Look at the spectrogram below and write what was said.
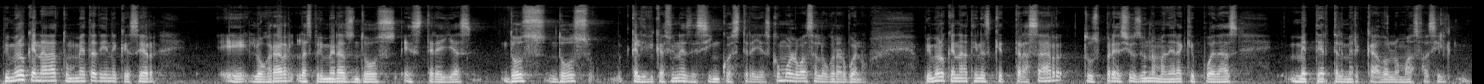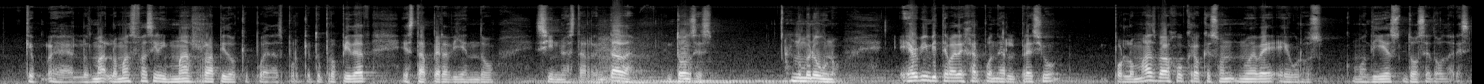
primero que nada tu meta tiene que ser eh, lograr las primeras dos estrellas, dos, dos, calificaciones de cinco estrellas. ¿Cómo lo vas a lograr? Bueno, primero que nada tienes que trazar tus precios de una manera que puedas meterte al mercado lo más fácil que eh, lo, más, fácil y más rápido que puedas porque tu propiedad está perdiendo si no está rentada entonces número uno Airbnb te va a dejar poner el precio por lo más bajo creo que son 9 euros como 10 12 dólares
